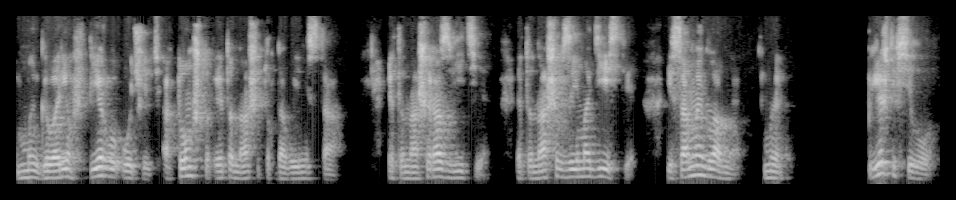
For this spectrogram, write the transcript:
мы говорим в первую очередь о том, что это наши трудовые места, это наше развитие, это наше взаимодействие. И самое главное, мы прежде всего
